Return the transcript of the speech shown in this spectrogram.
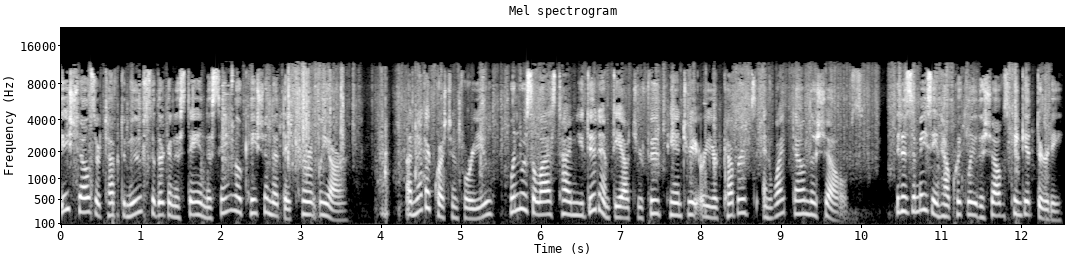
These shelves are tough to move, so they're going to stay in the same location that they currently are. Another question for you. When was the last time you did empty out your food pantry or your cupboards and wipe down the shelves? It is amazing how quickly the shelves can get dirty.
